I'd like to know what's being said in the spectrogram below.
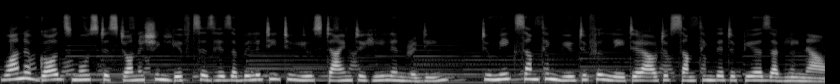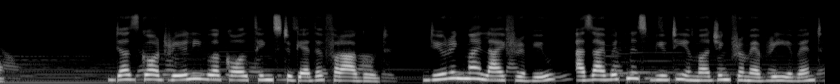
One of God's most astonishing gifts is his ability to use time to heal and redeem, to make something beautiful later out of something that appears ugly now. Does God really work all things together for our good? During my life review, as I witnessed beauty emerging from every event,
